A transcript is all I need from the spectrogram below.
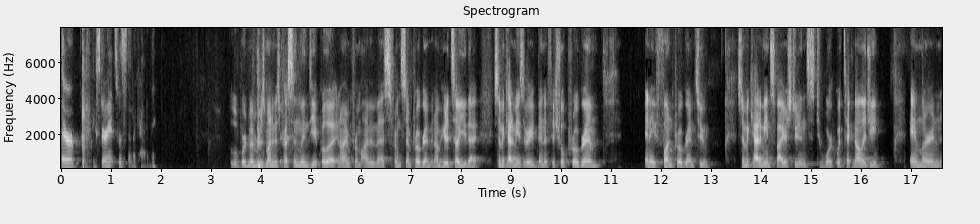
their experience with STEM Academy. Hello, board members. My name is Preston Lynn Diaquila, and I'm from IMMS from the STEM program. And I'm here to tell you that STEM Academy is a very beneficial program and a fun program, too. STEM Academy inspires students to work with technology and learn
